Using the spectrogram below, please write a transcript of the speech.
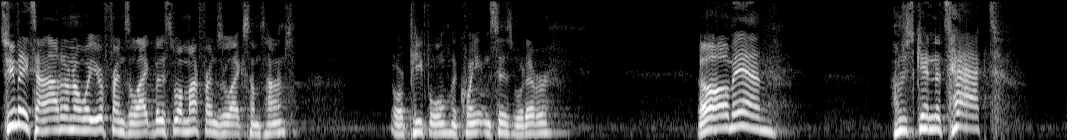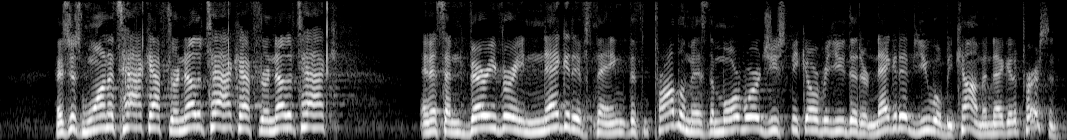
Too many times, I don't know what your friends are like, but this is what my friends are like sometimes. Or people, acquaintances, whatever. Oh man, I'm just getting attacked. It's just one attack after another attack after another attack. And it's a very, very negative thing. The problem is, the more words you speak over you that are negative, you will become a negative person.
